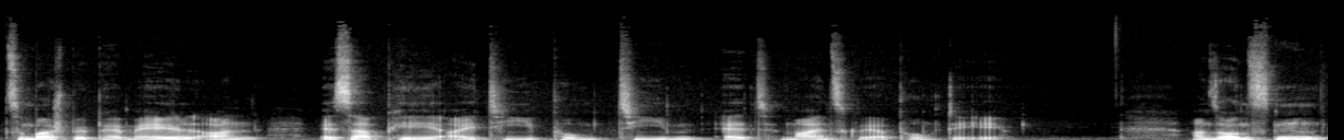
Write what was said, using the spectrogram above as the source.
zum Beispiel per Mail an sapit.team.mindsquare.de. Ansonsten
